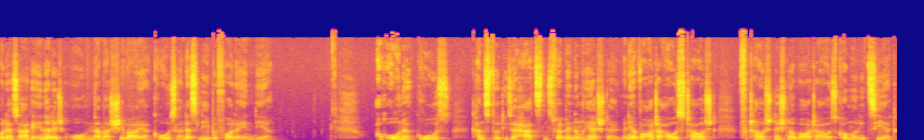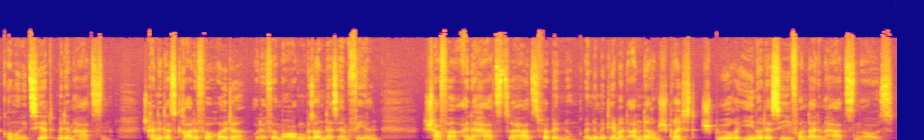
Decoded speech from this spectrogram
Oder sage innerlich Om Namah Shivaya, Gruß an das Liebevolle in dir. Auch ohne Gruß kannst du diese Herzensverbindung herstellen. Wenn ihr Worte austauscht, tauscht nicht nur Worte aus, kommuniziert, kommuniziert mit dem Herzen. Ich kann dir das gerade für heute oder für morgen besonders empfehlen. Schaffe eine Herz-zu-Herz-Verbindung. Wenn du mit jemand anderem sprichst, spüre ihn oder sie von deinem Herzen aus.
